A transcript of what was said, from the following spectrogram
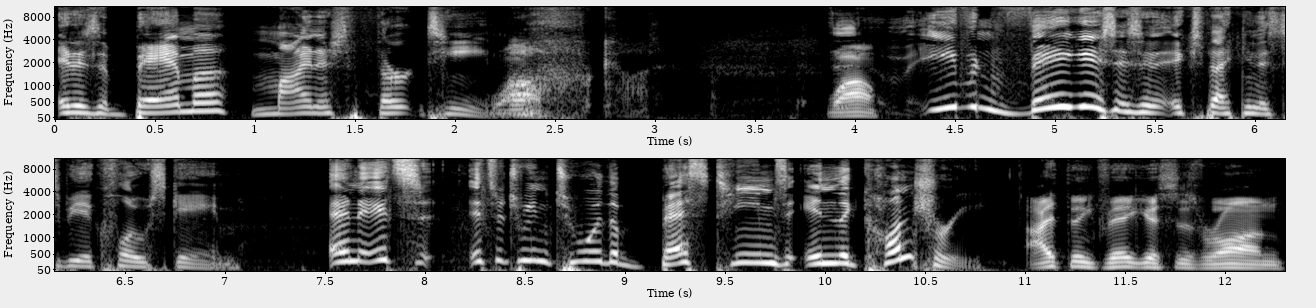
It is a Bama minus 13. Wow. Oh God. Wow. Even Vegas isn't expecting this to be a close game. And it's it's between two of the best teams in the country. I think Vegas is wrong.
